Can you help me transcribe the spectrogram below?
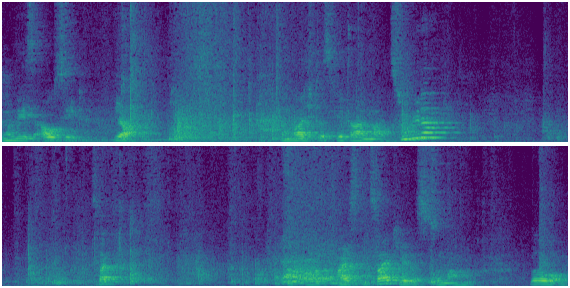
und wie es aussieht. Ja. Dann mache ich das hier gerade mal zu wieder. Zack. Aber der meisten Zeit hier das zu machen. So.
